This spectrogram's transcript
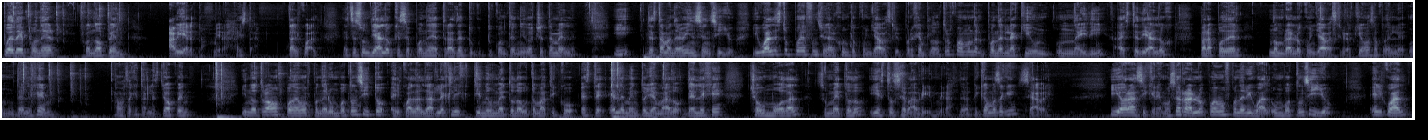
puede poner con Open abierto. Mira, ahí está. Tal cual. Este es un diálogo que se pone detrás de tu, contenido HTML y de esta manera bien sencillo. Igual esto puede funcionar junto con JavaScript. Por ejemplo, nosotros podemos ponerle aquí un, un ID a este diálogo para poder nombrarlo con JavaScript. Aquí vamos a ponerle un DLG. Vamos a quitarle este Open y nosotros podemos poner un botoncito, el cual al darle clic tiene un método automático, este elemento llamado DLG Show Modal, su método, y esto se va a abrir. Mira, le aplicamos aquí, se abre. Y ahora si queremos cerrarlo, podemos poner igual un botoncillo, el cual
